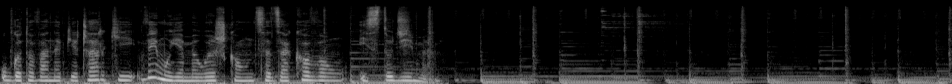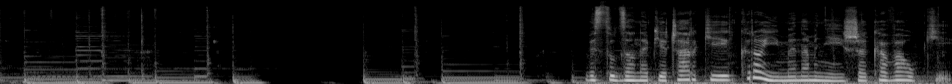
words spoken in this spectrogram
Ugotowane pieczarki wyjmujemy łyżką cedzakową i studzimy. Wystudzone pieczarki kroimy na mniejsze kawałki.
